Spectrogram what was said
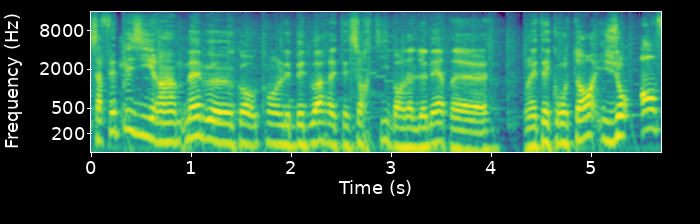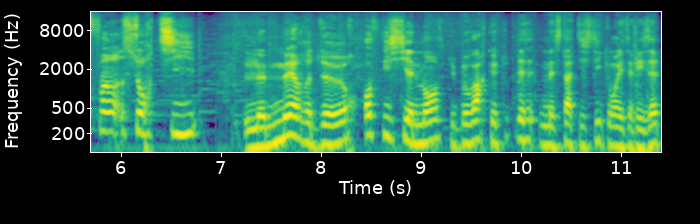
Ça fait plaisir, hein. même euh, quand, les bédoirs étaient sortis, bordel de merde, euh, on était contents. Ils ont enfin sorti le murder officiellement. Tu peux voir que toutes mes statistiques ont été reset.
